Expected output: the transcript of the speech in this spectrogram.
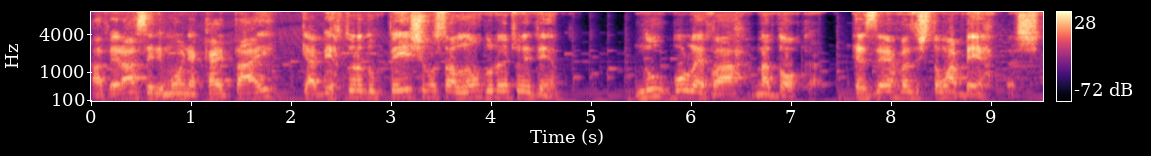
Haverá cerimônia Kaitai, que é a abertura do peixe no salão durante o evento. No Boulevard, na Doca. Reservas estão abertas.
